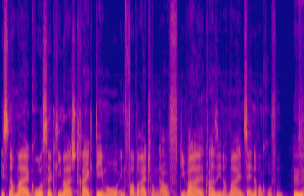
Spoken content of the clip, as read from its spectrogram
ist nochmal große Klimastreik-Demo in Vorbereitung auf die Wahl quasi nochmal ins Erinnerung rufen. Mhm.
